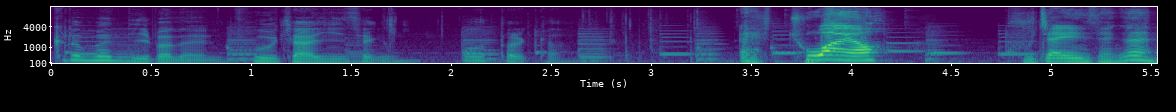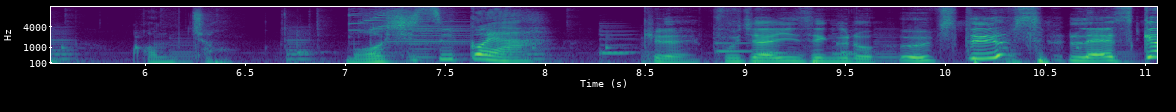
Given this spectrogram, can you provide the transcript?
그러면 이번엔 부자 인생은 어떨까? 에, 좋아요. 부자 인생은 엄청 멋있을 거야. 그래 부자 인생으로 읍스읍스 Let's go!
